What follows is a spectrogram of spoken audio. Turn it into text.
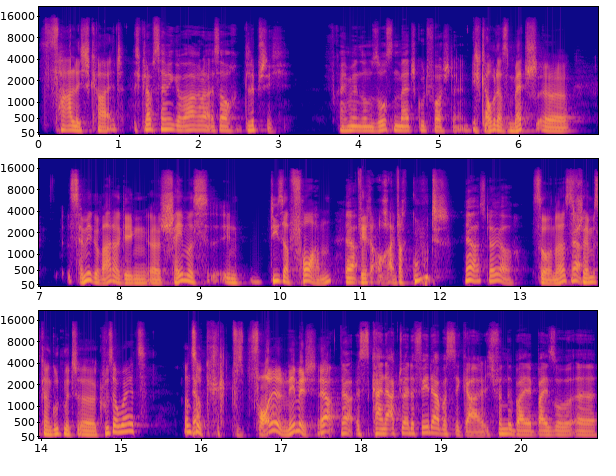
Fahrlichkeit. Ich glaube, Sammy Guevara ist auch glitschig. Kann ich mir in so einem Soßen-Match gut vorstellen. Ich glaube, das Match äh, Sammy Guevara gegen äh, Seamus in dieser Form Ja. wäre auch einfach gut. Ja, das glaube ich auch. So, ne? Ja. Seamus kann gut mit äh, Cruiserweights und Ja. so. Voll, nehme ich, ja. Ja, ist keine aktuelle Feder, aber ist egal. Ich finde, bei, bei so, äh,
